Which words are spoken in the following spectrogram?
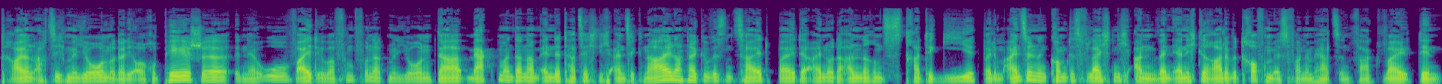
83 Millionen oder die europäische in der EU weit über 500 Millionen, da merkt man dann am Ende tatsächlich ein Signal nach einer gewissen Zeit bei der ein oder anderen Strategie. Bei dem Einzelnen kommt es vielleicht nicht an, wenn er nicht gerade betroffen ist von einem Herzinfarkt, weil den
